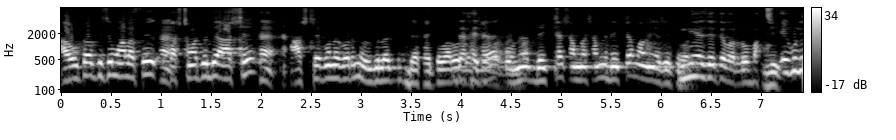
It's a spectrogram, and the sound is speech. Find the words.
আউটাও কিছু মাল আছে কাস্টমার যদি আসে হ্যাঁ। আসলে মনে করেন ওইগুলো দেখাইতে পারব দেখাইতে দেখায়, পারবেন। ওনার দেখা সামনাসামনি দেখে মাল নিয়ে যেতে নিয়ে যেতে পারব। এগুলি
